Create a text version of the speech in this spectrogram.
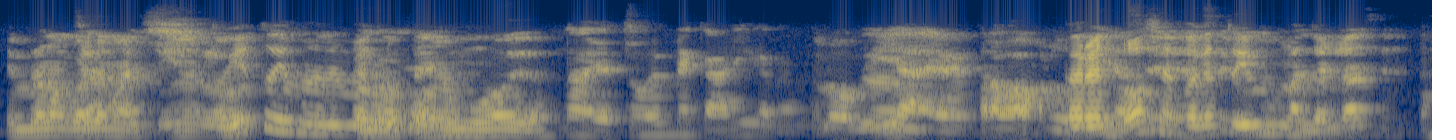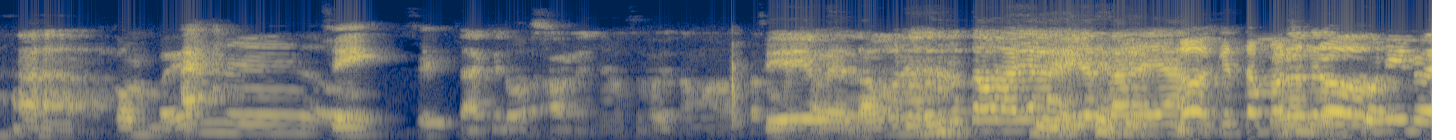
siempre me acuerdo de Martínez. Tú y estuvimos en el que mismo grupo. un odio. No, yo estuve en mecánica también. Lo vi en el trabajo. lo Pero vi en 12 hace- fue que estuvimos juntos, meses. Con Verne. o- Sí, sí. ¿Sabes que no hablen? Yo no sé porque estamos hablando Sí, estamos, nosotros estamos allá, ellos están allá. No, es que estamos Pero haciendo tenemos que unirnos,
